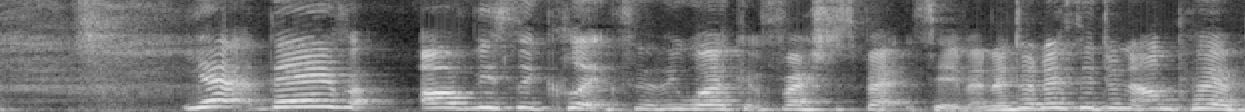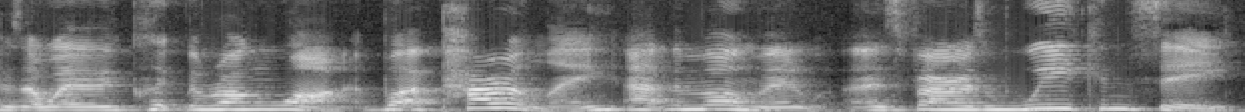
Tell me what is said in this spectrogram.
Yeah, they've obviously clicked that they work at Fresh Perspective, and I don't know if they've done it on purpose or whether they've clicked the wrong one. But apparently, at the moment, as far as we can see,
